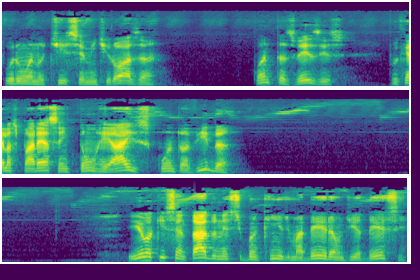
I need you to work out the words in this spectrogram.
por uma notícia mentirosa? Quantas vezes, porque elas parecem tão reais quanto a vida? E eu aqui sentado neste banquinho de madeira um dia desse,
